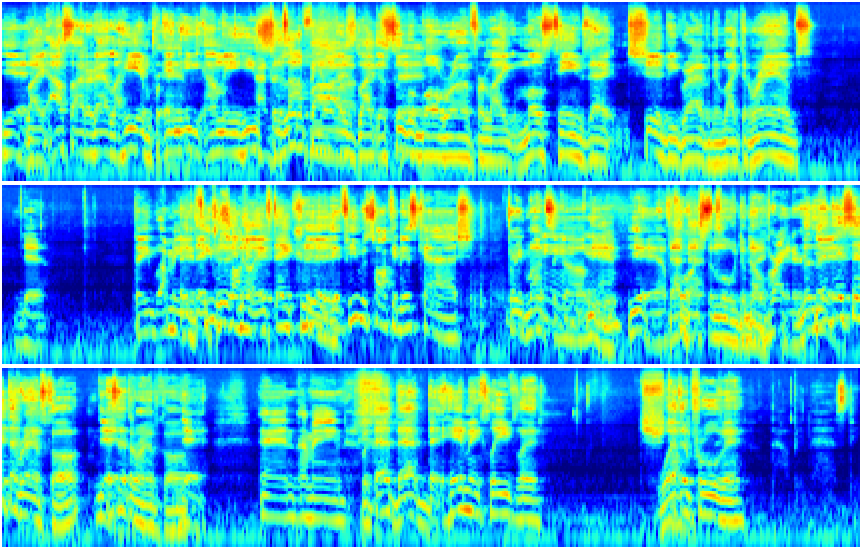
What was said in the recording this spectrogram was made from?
Yeah. Like outside of that, like he imp- and he, I mean, he At the top of your solidifies list. like a Super Yeah. Bowl run for like most teams that should be grabbing him, like the Rams. Yeah. They, I mean, If if, they he was could, talking, no, if they could. yeah, if he was talking his cash three months ago, Yeah. yeah, of That, course, that's the move to no make. brainer. They, yeah. they said the Rams called. Yeah. They said the Rams called. yeah, and I mean, But that, that that him in Cleveland, weather proven, that would be nasty.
